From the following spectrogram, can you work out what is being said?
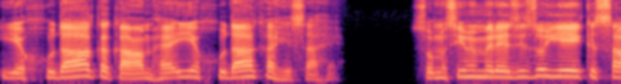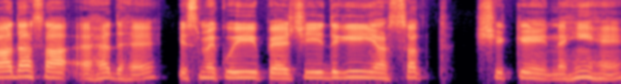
یہ خدا کا کام ہے، یہ خدا کا حصہ ہے۔ سو مسیح میں میرے عزیزو، یہ ایک سادہ سا عہد ہے۔ اس میں کوئی پیچیدگی یا سخت شکے نہیں ہیں۔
